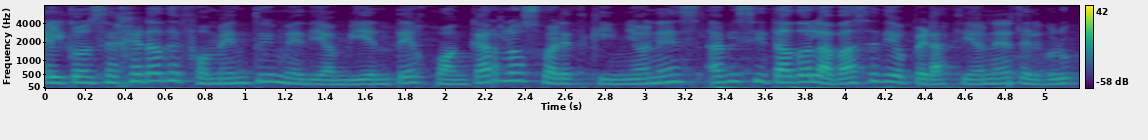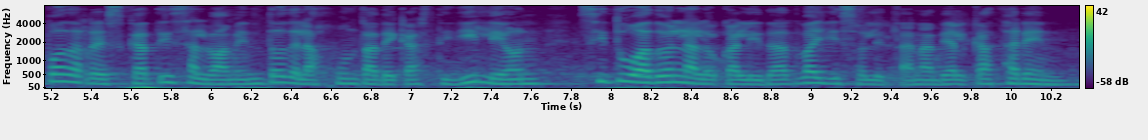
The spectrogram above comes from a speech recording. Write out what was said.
El consejero de Fomento y Medio Ambiente, Juan Carlos Suárez Quiñones, ha visitado la base de operaciones del Grupo de Rescate y Salvamento de la Junta de Castilla y León, situado en la localidad vallisoletana de Alcazarén.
